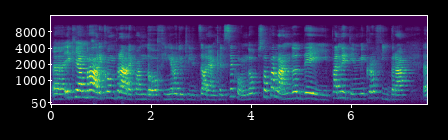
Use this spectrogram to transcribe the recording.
eh, e che andrò a ricomprare quando finirò di utilizzare anche il secondo. Sto parlando dei pannetti in microfibra eh,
